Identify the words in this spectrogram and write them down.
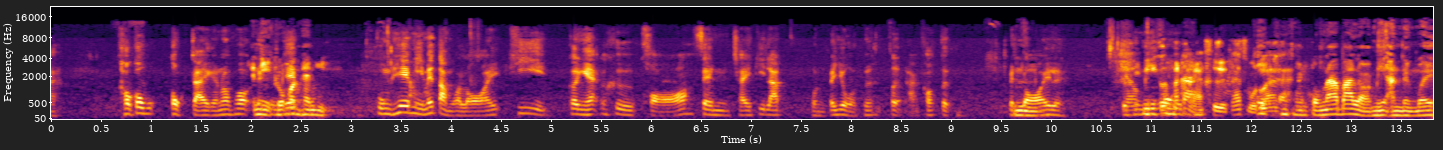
นะเขาก็ตกใจกันว่าเพราะแพนิคทุกคนแพนิคกรุงเทพมีไม่ต่ำกว่าร้อยที่ก็เงี้ยก็คือขอเซ็นใช้ที่รัฐ ผลประโยชน์เพื่อเปิดทางเข้าตึก เป็นร้อยเลยแล้วมีโครงปัญการหาคือถ้าสมมติว่าโครงการตรงหน้าบ้านเรามีอันหนึ่งไว้ย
